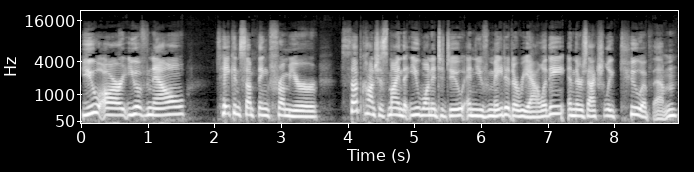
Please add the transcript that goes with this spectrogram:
you are, you have now taken something from your subconscious mind that you wanted to do and you've made it a reality. And there's actually two of them.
